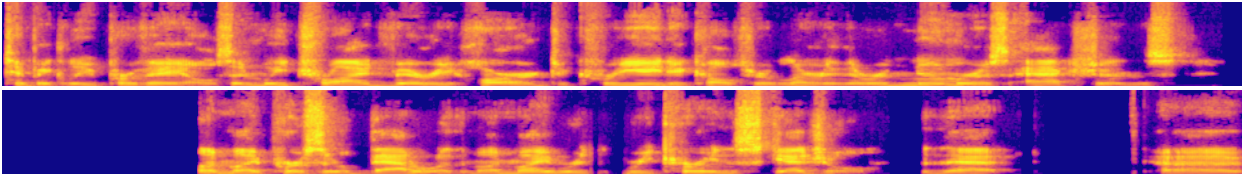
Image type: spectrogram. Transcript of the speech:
typically prevails. And we tried very hard to create a culture of learning. There were numerous actions on my personal battle rhythm, on my re- recurring schedule that uh,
